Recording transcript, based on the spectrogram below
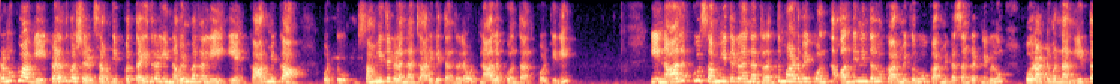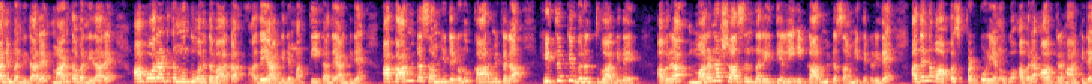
ಪ್ರಮುಖವಾಗಿ ಕಳೆದ ವರ್ಷ ಎರಡ್ ಸಾವಿರದ ಇಪ್ಪತ್ತೈದರಲ್ಲಿ ನವೆಂಬರ್ನಲ್ಲಿ ಏನ್ ಕಾರ್ಮಿಕ ಒಟ್ಟು ಸಂಹಿತೆಗಳನ್ನ ಜಾರಿಗೆ ತಂದ್ರಲ್ಲ, ಒಟ್ಟು ನಾಲ್ಕು ಅಂತ ಅಂದ್ಕೊಳ್ತೀನಿ. ಈ ನಾಲ್ಕು ಸಂಹಿತೆಗಳನ್ನ ರದ್ದು ಮಾಡಬೇಕು ಅಂತ ಅಂದಿನಿಂದಲೂ ಕಾರ್ಮಿಕರು, ಕಾರ್ಮಿಕ ಸಂಘಟನೆಗಳು ಹೋರಾಟವನ್ನ ನೀಡ್ತಾನೆ ಬಂದಿದ್ದಾರೆ, ಮಾಡ್ತಾ ಬಂದಿದ್ದಾರೆ. ಆ ಹೋರಾಟದ ಮುಂದುವರೆದ ಭಾಗ ಅದೇ ಆಗಿದೆ, ಮತ್ತೀಗ ಅದೇ ಆಗಿದೆ. ಆ ಕಾರ್ಮಿಕ ಸಂಹಿತೆಗಳು ಕಾರ್ಮಿಕರ ಹಿತಕ್ಕೆ ವಿರುದ್ಧವಾಗಿದೆ. ಅವರ ಮರಣ ಶಾಸನದ ರೀತಿಯಲ್ಲಿ ಈ ಕಾರ್ಮಿಕ ಸಂಹಿತೆಗಳಿದೆ. ಅದನ್ನ ವಾಪಸ್ ಪಡ್ಕೊಳ್ಳಿ ಅನ್ನೋದು ಅವರ ಆಗ್ರಹ ಆಗಿದೆ.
